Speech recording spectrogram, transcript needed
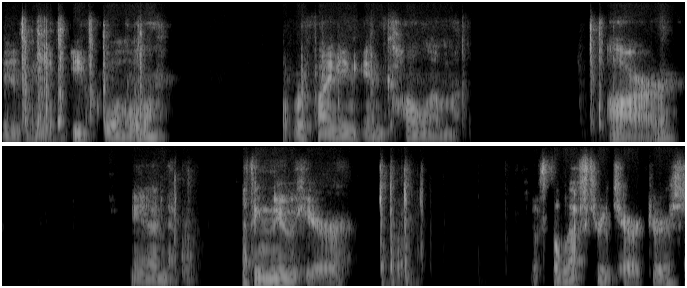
is going to equal what we're finding in column R. And nothing new here. That's the left three characters.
